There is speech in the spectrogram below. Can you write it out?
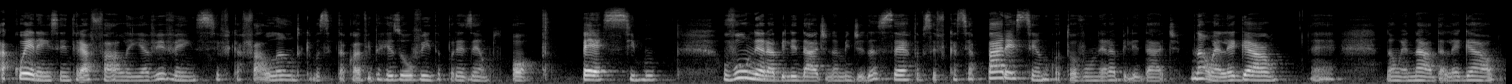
A coerência entre a fala e a vivência, ficar falando que você está com a vida resolvida, por exemplo, ó, péssimo. Vulnerabilidade na medida certa, você fica se aparecendo com a tua vulnerabilidade. Não é legal, né? Não é nada legal.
